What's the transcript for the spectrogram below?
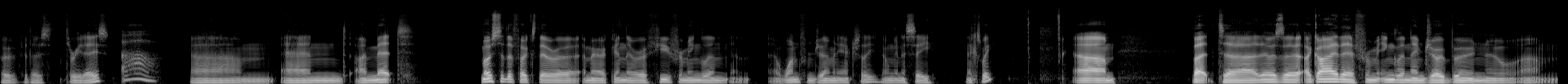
over those three days, Oh. um, and I met most of the folks there were American. There were a few from England and uh, one from Germany actually. who I'm going to see next week. Um, but uh, there was a, a guy there from England named Joe Boone, who um,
